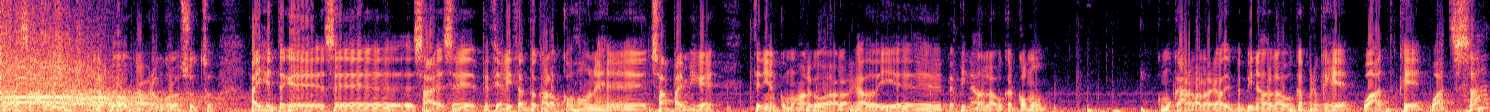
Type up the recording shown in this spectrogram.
Qué pesado hoy el juego, cabrón, con los sustos Hay gente que se. Se especializa en tocar los cojones, ¿eh? Chapa y Miguel Tenían como algo alargado y eh, pepinado en la boca ¿Cómo? ¿Cómo que algo alargado y pepinado en la boca? ¿Pero qué? ¿What? ¿Qué? ¿What? ¿Sa?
